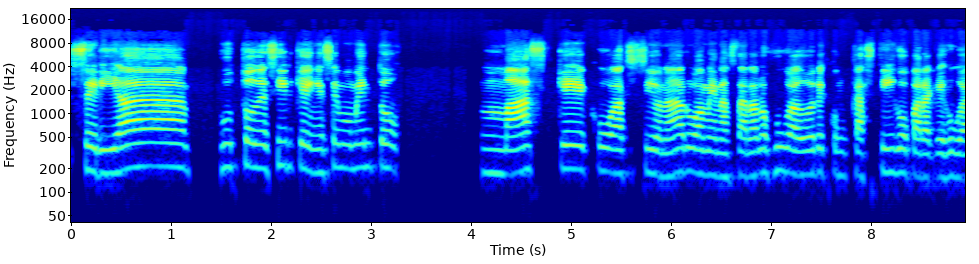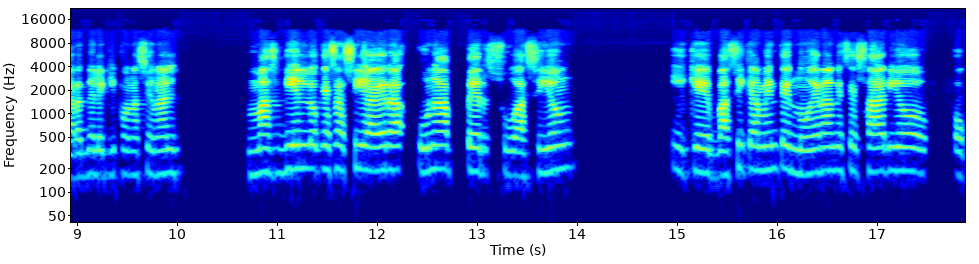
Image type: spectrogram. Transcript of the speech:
sería justo decir que en ese momento, más que coaccionar o amenazar a los jugadores con castigo para que jugaran del equipo nacional, más bien lo que se hacía era una persuasión y que básicamente no era necesario o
